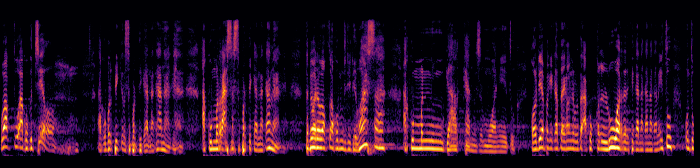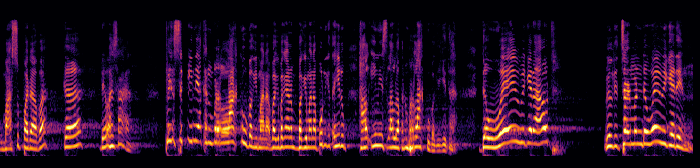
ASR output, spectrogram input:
Waktu aku kecil, Aku berpikir seperti kanak-kanak. Aku merasa seperti kanak-kanak. Tapi pada waktu aku menjadi dewasa, aku meninggalkan semuanya itu. Kalau dia pakai kata yang lain, aku keluar dari kekanak-kanakan itu untuk masuk pada apa? Kedewasaan. Prinsip ini akan berlaku bagaimana, bagaimana, bagaimanapun kita hidup. Hal ini selalu akan berlaku bagi kita. The way we get out will determine the way we get in.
